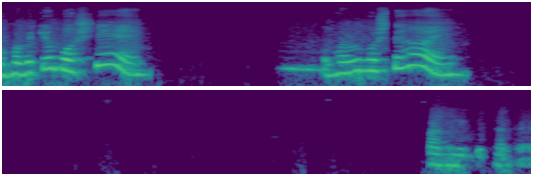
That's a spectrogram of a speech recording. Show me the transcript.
ওভাবে কেউ বসে? ওভাবে বসতে হয়? পাগলি কোথাকার।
